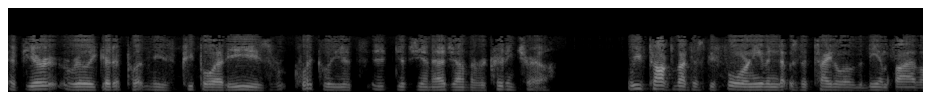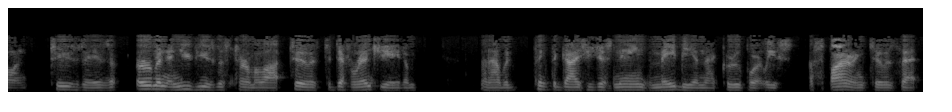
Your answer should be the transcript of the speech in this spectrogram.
if you're really good at putting these people at ease quickly, it's, it gives you an edge on the recruiting trail. We've talked about this before, and even that was the title of the BM5 on Tuesday. Is Urban, and you've used this term a lot too, is to differentiate them. And I would think the guys you just named may be in that group, or at least aspiring to, is that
